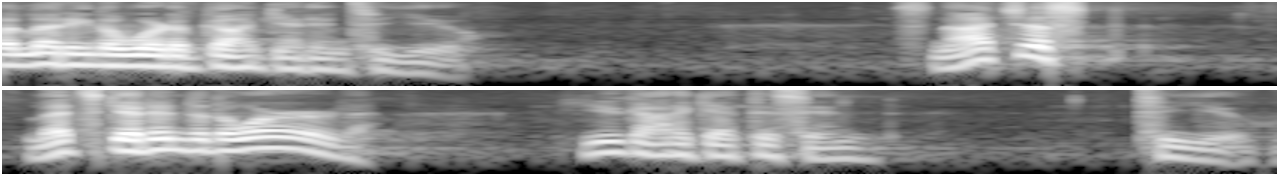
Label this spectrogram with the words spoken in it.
but letting the Word of God get into you. It's not just let's get into the Word. You got to get this in to you.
